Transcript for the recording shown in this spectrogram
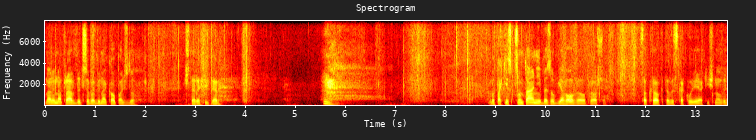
no ale naprawdę trzeba by nakopać do 4 liter. Bo takie sprzątanie bezobjawowe, o proszę. Co krok to wyskakuje jakiś nowy.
